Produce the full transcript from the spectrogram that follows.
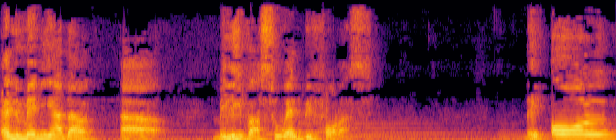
and many other uh, believers who went before us. They all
